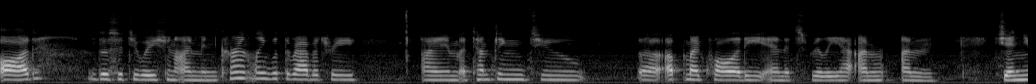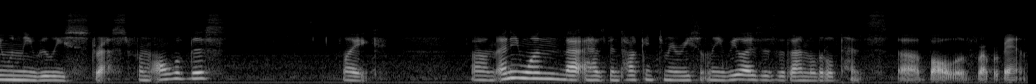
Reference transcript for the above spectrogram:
odd, the situation I'm in currently with the rabbitry. I'm attempting to uh, up my quality, and it's really I'm I'm genuinely really stressed from all of this. Like, um, anyone that has been talking to me recently realizes that I'm a little tense uh, ball of rubber bands.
